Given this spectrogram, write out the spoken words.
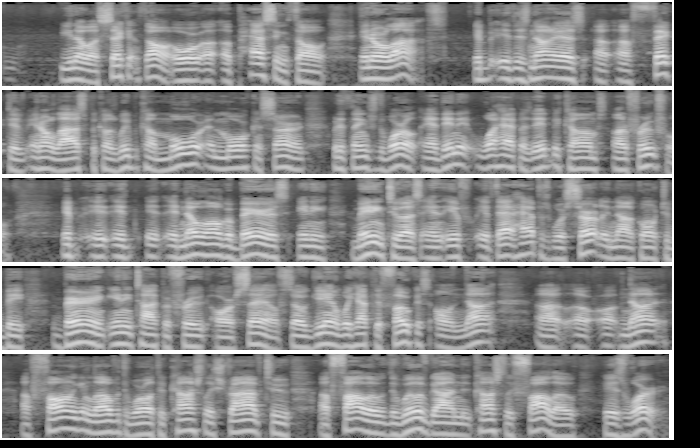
you know a second thought or a, a passing thought in our lives. It, it is not as uh, effective in our lives because we become more and more concerned with the things of the world, and then it what happens? It becomes unfruitful. It, it, it, it, no longer bears any meaning to us. And if, if that happens, we're certainly not going to be bearing any type of fruit ourselves. So again, we have to focus on not, uh, uh, uh not of falling in love with the world, to constantly strive to uh, follow the will of God and to constantly follow His Word.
